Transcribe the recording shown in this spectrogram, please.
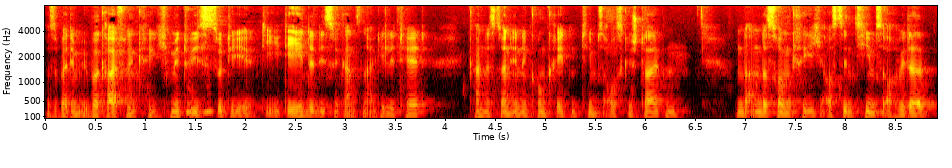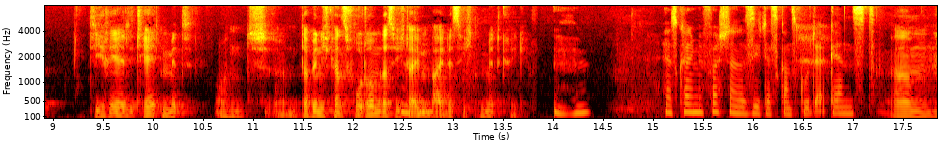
Also bei dem Übergreifenden kriege ich mit, mhm. wie ist so die, die Idee hinter dieser ganzen Agilität, kann es dann in den konkreten Teams ausgestalten. Und andersrum kriege ich aus den Teams auch wieder die Realität mit, und äh, da bin ich ganz froh drum, dass ich mhm. da eben beide Sichten mitkriege. Mhm. Jetzt kann ich mir vorstellen, dass sich das ganz gut ergänzt. Ähm,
